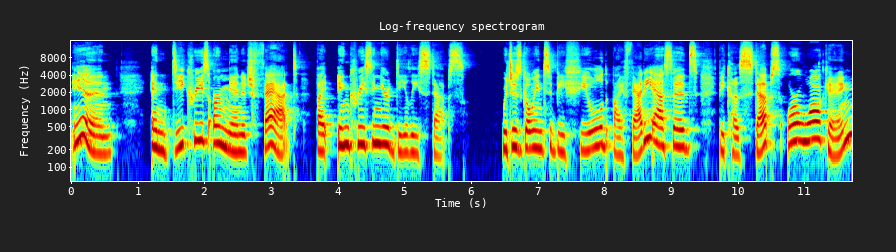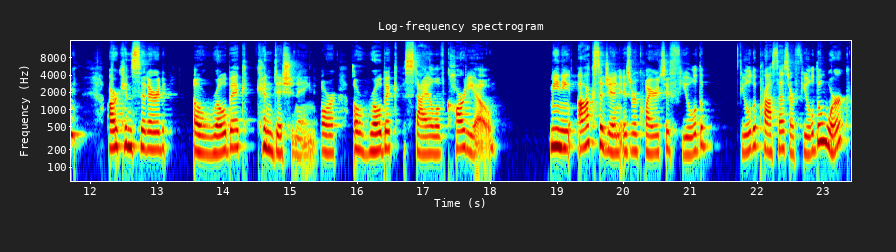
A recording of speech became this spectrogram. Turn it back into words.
in, and decrease or manage fat by increasing your daily steps which is going to be fueled by fatty acids because steps or walking are considered aerobic conditioning or aerobic style of cardio meaning oxygen is required to fuel the fuel the process or fuel the work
